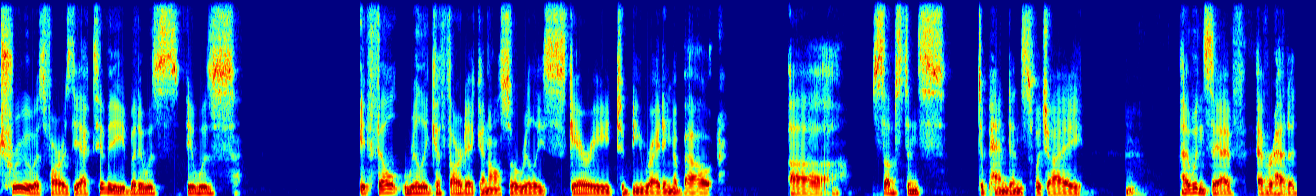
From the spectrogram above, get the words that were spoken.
true as far as the activity, but it was it was it felt really cathartic and also really scary to be writing about uh, substance dependence, which I I wouldn't say I've ever had a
